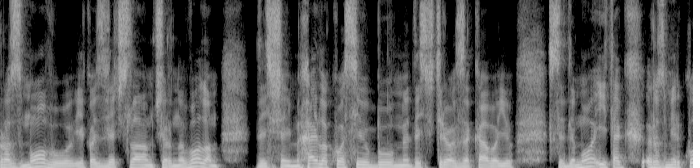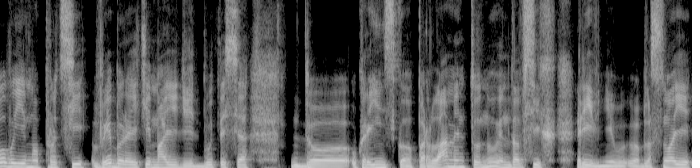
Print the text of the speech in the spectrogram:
розмову якось з В'ячеславом Чорноволом, десь ще й Михайло Косів був, ми десь втрьох за кавою сидимо і так розмірковуємо про ці вибори, які мають відбутися до українського парламенту, ну і до всіх рівнів обласної,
